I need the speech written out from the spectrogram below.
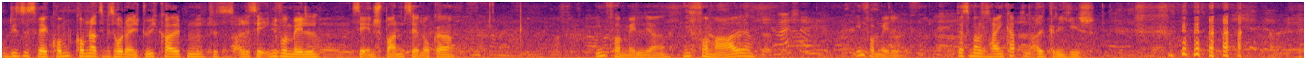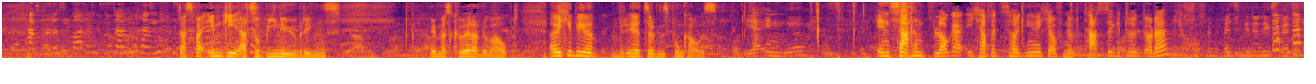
Und dieses Wer kommt, kommt hat sich bis heute eigentlich durchgehalten. Das ist alles sehr informell, sehr entspannt, sehr locker. Informell, ja. Nicht formal. Informell. Das mal Latein gehabt und Altgriechisch. Hast du das Wort im Zusammenhang? Das war MG Azubine übrigens. Wenn man es gehört hat überhaupt. Aber ich gebe hier wieder zurück ins Funkhaus. Ja, in, in Sachen Blogger, ich habe jetzt heute nicht auf eine Taste gedrückt, oder? Wenn es wieder nichts wird, dann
